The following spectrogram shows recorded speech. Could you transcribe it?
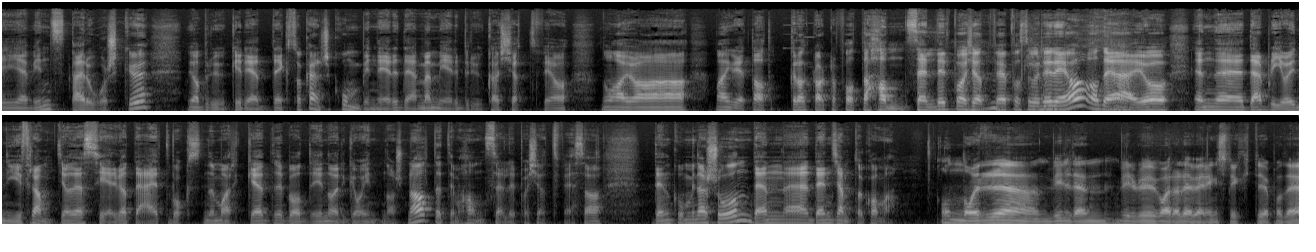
i gevinst per årsku ved å bruke Redex, og kanskje kombinere det med mer bruk av kjøttfe. Og nå har jo Margrethe akkurat klart å få til handceller på kjøttfe på Store Reo, og det er jo en, eh, det blir jo en ny framtid, og det ser vi at det er et voksende marked både i Norge og internasjonalt, dette med hannceller på kjøttfe. Så den kombinasjonen, den, eh, den kommer til å komme. Og når eh, vil, den, vil vi være leveringsdyktige på det?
